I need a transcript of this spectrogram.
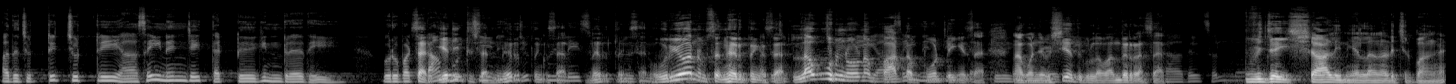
அது சுற்றி சுற்றி ஆசை நெஞ்சை தட்டுகின்றதே. ஒரு சார் எடிட் சார் நிறுத்துங்க சார் நிறுத்துங்க சார். ஒரே ஒரு நிமிஷம் நிறுத்துங்க சார். லவ்னோன்னு பாட்டை போட்டீங்க சார். நான் கொஞ்சம் விஷயத்துக்குள்ள வந்துடுறேன் சார். விஜய் ஷாலினி எல்லாம் நடிச்சிருப்பாங்க.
